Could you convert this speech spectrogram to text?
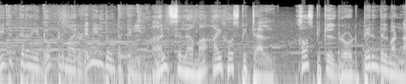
വിദഗ്ധരായ ഡോക്ടർമാരുടെ മേൽനോട്ടത്തിൽ Alsalama eye hospital hospital road Perinthalmanna.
